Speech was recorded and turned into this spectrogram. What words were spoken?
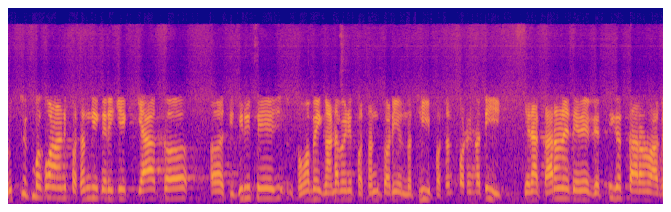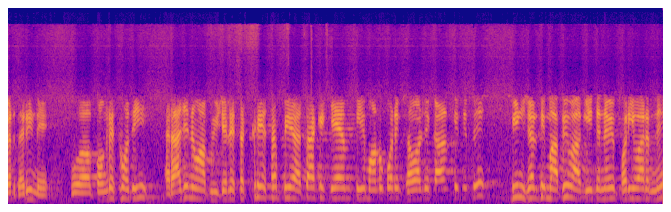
ઋત્વિક મકવાણાની પસંદગી કરી કે ક્યાંક સીધી રીતે સોમાભાઈ ગાંડાભાઈને પસંદ કર્યું નથી, પસંદ પડ્યું નથી. જેના કારણે તેણે વ્યક્તિગત કારણો આગળ ધરીને કોંગ્રેસમાંથી રાજીનામું આપ્યું છે. એટલે સક્રિય સભ્ય હતા કે કેમ, તે માનવું પણ એક સવાલ છે, કારણ કે તેમને બિનશરતી માફી માંગી તેને ફરીવાર એમને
